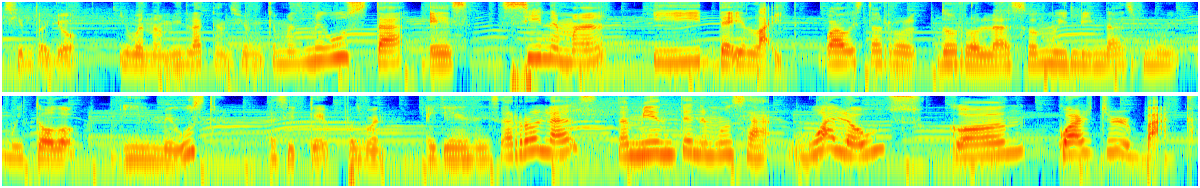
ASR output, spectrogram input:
siento yo. Y bueno a mí la canción que más me gusta es Cinema y Daylight. Wow estas dos rolas son muy lindas muy muy todo y me gusta así que pues bueno Ahí tienen esas rolas. También tenemos a Wallows con Quarterback.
